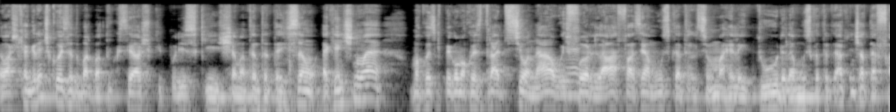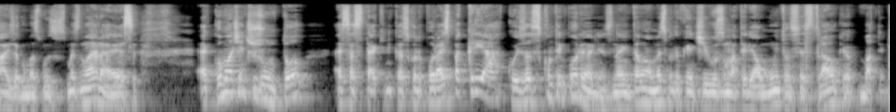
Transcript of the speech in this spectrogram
eu acho que a grande coisa do Barbatuque, você acha que por isso que chama tanta atenção, é que a gente não é uma coisa que pegou uma coisa tradicional e é. foi lá fazer a música tradicional, uma releitura da música tradicional. A gente até faz algumas músicas, mas não era essa. É como a gente juntou essas técnicas corporais para criar coisas contemporâneas, né? Então, ao mesmo tempo que a gente usa um material muito ancestral, que é batendo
